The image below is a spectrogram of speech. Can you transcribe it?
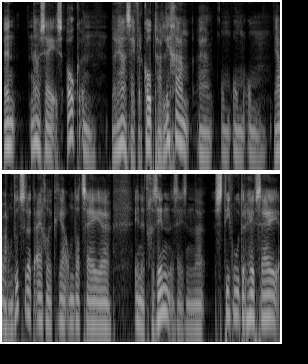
En nou, zij is ook een, nou ja, zij verkoopt haar lichaam uh, om, om, om, ja, waarom doet ze dat eigenlijk? Ja, omdat zij uh, in het gezin, zij is een stiefmoeder heeft zij,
